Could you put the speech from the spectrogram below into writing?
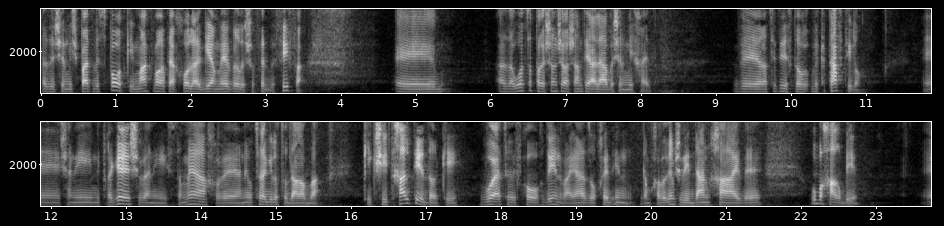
הזה של משפט וספורט, כי מה כבר אתה יכול להגיע מעבר לשופט בפיפ"א? אה, אז הוואטסאפ הראשון שרשמתי היה לאבא של מיכאל. ורציתי לכתוב, וכתבתי לו, אה, שאני מתרגש ואני שמח ואני רוצה להגיד לו תודה רבה. כי כשהתחלתי את דרכי, והוא היה צריך לבחור עורך דין, והיה אז עורכי דין, גם חברים שלי, דן חי, והוא בחר בי. אה,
